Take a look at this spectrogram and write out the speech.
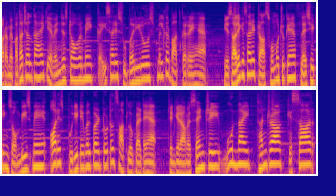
और हमें पता चलता है कि एवेंजर्स टॉवर में कई सारे सुपर हीरोज मिलकर बात कर रहे हैं। ये सारे के सारे ट्रांसफॉर्म हो चुके हैं फ्लैश ईटिंग जॉम्बीज में और इस पूरी टेबल पर टोटल सात लोग बैठे हैं, जिनके नाम है Sentry Moon Knight Thundra Kazar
